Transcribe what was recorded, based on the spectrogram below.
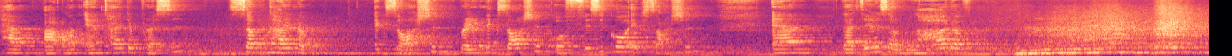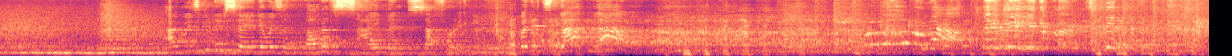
have, are on antidepressant, some kind of exhaustion, brain exhaustion, or physical exhaustion, and that there's a lot of. I was gonna say there was a lot of silent suffering, but it's that loud. Thank you, universe.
